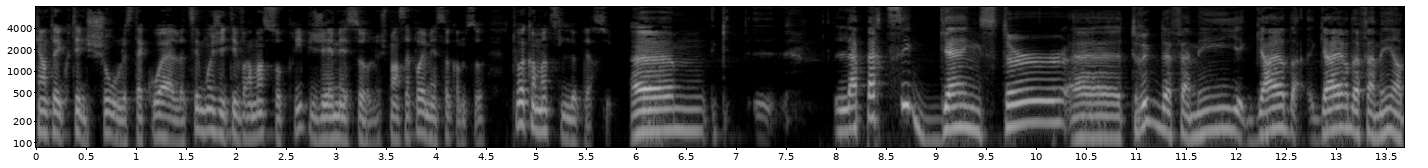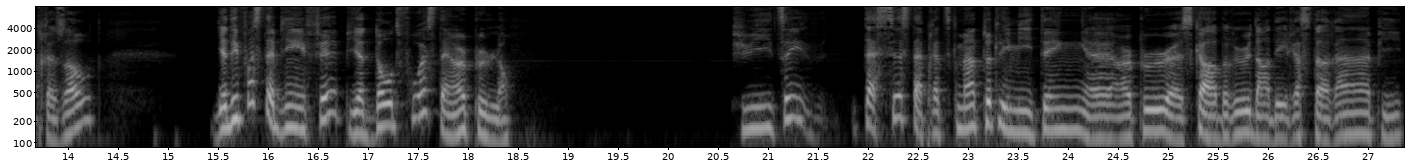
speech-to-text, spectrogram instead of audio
quand t'as écouté le show, c'était quoi, là? Tu sais, moi, j'ai été vraiment surpris, puis j'ai aimé ça, là. Je pensais pas aimer ça comme ça. Toi, comment tu l'as perçu? Euh, la partie gangster, euh, truc de famille, guerre de, guerre de famille entre eux autres, il y a des fois c'était bien fait, puis il y a d'autres fois c'était un peu long. Puis, tu sais, t'assistes à pratiquement tous les meetings euh, un peu euh, scabreux dans des restaurants, puis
